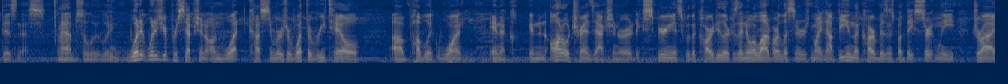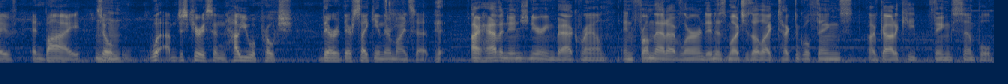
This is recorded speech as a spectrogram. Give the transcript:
business. Absolutely. What what is your perception on what customers or what the retail uh, public want in a in an auto transaction or an experience with a car dealer? Because I know a lot of our listeners might not be in the car business, but they certainly drive and buy. So, Mhm. what I'm just curious in how you approach their their psyche and their mindset. I have an engineering background, and from that, I've learned in as much as I like technical things, I've got to keep things simple.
